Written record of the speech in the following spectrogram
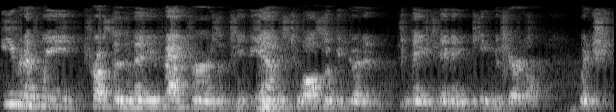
even if we trusted the manufacturers of TPMs to also be good at maintaining key material, which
